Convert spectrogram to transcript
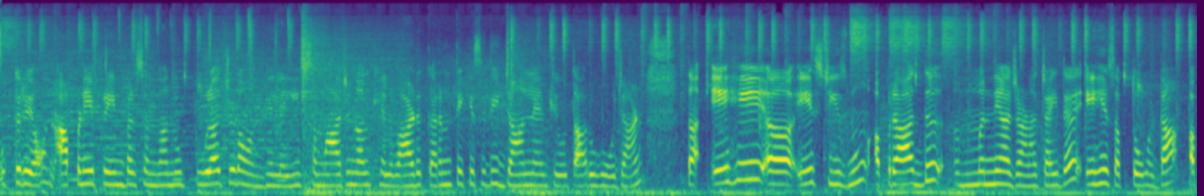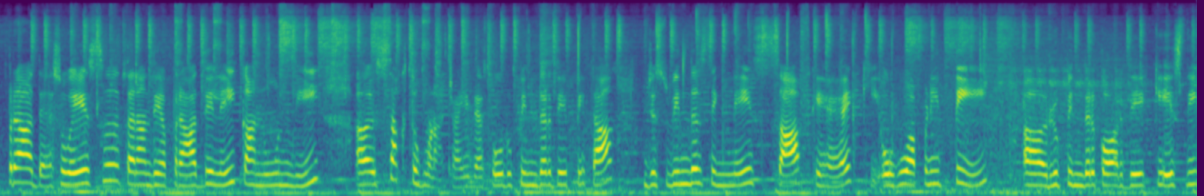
ਉਤਰੇ ਆਉਣ ਆਪਣੇ ਪ੍ਰੇਮ ਪ੍ਰਸੰਗਾਂ ਨੂੰ ਪੂਰਾ ਚੜਾਉਣ ਦੇ ਲਈ ਸਮਾਜ ਨਾਲ ਖਿਲਵਾੜ ਕਰਨ ਤੇ ਕਿਸੇ ਦੀ ਜਾਨ ਲੈਣ ਤੇ ਉਤਾਰੂ ਹੋ ਜਾਣ, ਤਾਂ ਇਹ ਇਸ ਚੀਜ਼ ਨੂੰ ਅਪਰਾਧ ਮੰਨਿਆ ਜਾਣਾ ਚਾਹੀਦਾ ਹੈ। ਇਹ ਸਭ ਤੋਂ ਵੱਡਾ ਅਪਰਾਧ ਹੈ। ਸੋ ਇਸ ਤਰ੍ਹਾਂ ਦੇ ਅਪਰਾਧ ਦੇ ਲਈ ਕਾਨੂੰਨ ਵੀ ਸਖਤ ਹੋਣਾ ਚਾਹੀਦਾ ਹੈ। ਸੋ ਰੁਪਿੰਦਰ ਦੇ ਪਿਤਾ ਜਸਵਿੰਦਰ ਸਿੰਘ ਨੇ ਸਾਫ਼ ਕਿਹਾ ਹੈ ਕਿ ਉਹ ਆਪਣੀ ਧੀ ਰੁਪਿੰਦਰ ਕੌਰ ਦੇ ਕੇਸ ਦੀ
